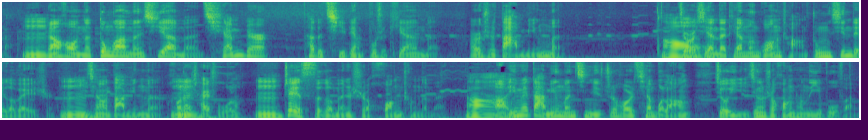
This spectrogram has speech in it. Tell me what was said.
的。嗯然后呢，东安门、西安门前边它的起点不是天安门，而是大明门，哦就是现在天安门广场中心这个位置。嗯以前有大明门，后来拆除了。嗯这四个门是皇城的门。啊啊，因为大明门进去之后是千步廊，就已经是皇城的一部分了。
